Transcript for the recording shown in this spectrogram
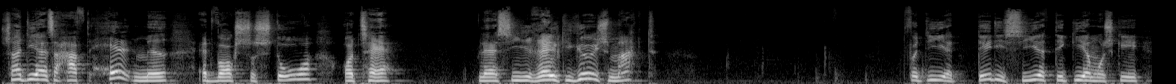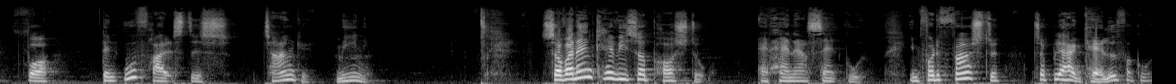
så har de altså haft held med at vokse så store og tage, lad os sige, religiøs magt. Fordi at det, de siger, det giver måske for den ufrelstes tanke mening. Så hvordan kan vi så påstå, at han er sand Gud? Jamen for det første, så bliver han kaldet for Gud.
